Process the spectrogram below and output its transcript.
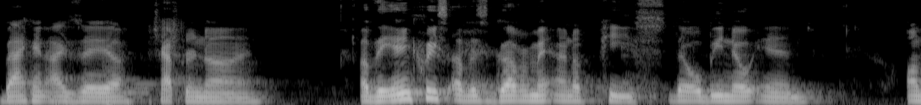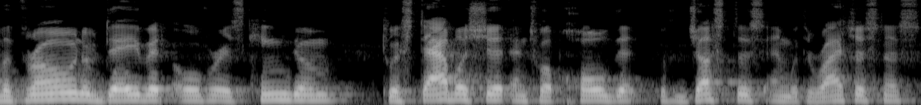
back in Isaiah chapter 9. Of the increase of his government and of peace, there will be no end. On the throne of David over his kingdom, to establish it and to uphold it with justice and with righteousness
